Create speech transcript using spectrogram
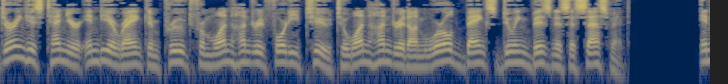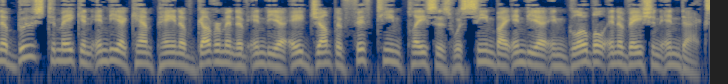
During his tenure India rank improved from 142 to 100 on World Bank's Doing Business assessment. In a boost to make in India campaign of Government of India a jump of 15 places was seen by India in Global Innovation Index,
